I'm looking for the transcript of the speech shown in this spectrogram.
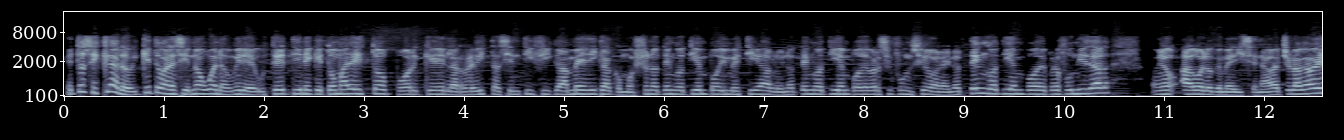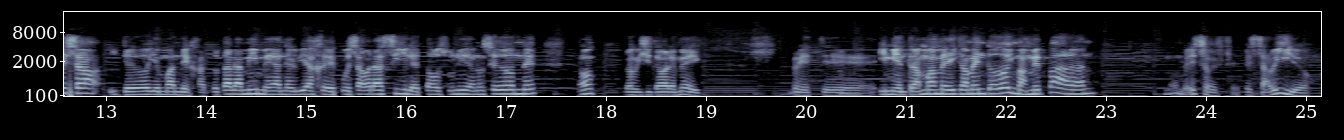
Entonces, claro, ¿y qué te van a decir? No, bueno, mire, usted tiene que tomar esto porque la revista científica médica, como yo no tengo tiempo de investigarlo y no tengo tiempo de ver si funciona y no tengo tiempo de profundizar, bueno, hago lo que me dicen, agacho la cabeza y te doy en bandeja. Total, a mí me dan el viaje después a Brasil, a Estados Unidos, no sé dónde, ¿no? Los visitadores médicos. Este, y mientras más medicamento doy, más me pagan. Eso es sabido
